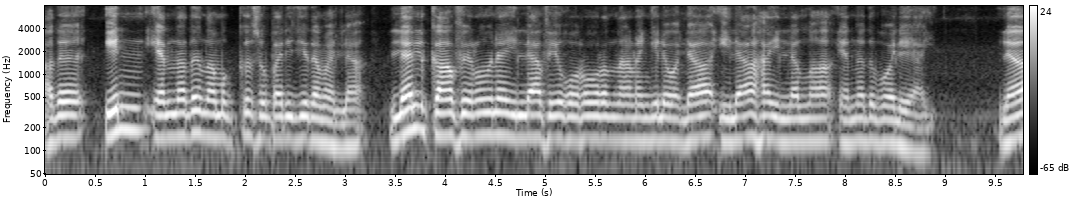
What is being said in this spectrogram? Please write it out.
അത് ഇൻ എന്നത് നമുക്ക് സുപരിചിതമല്ല. ലൽ കാഫിറൂന ഇല്ലാ ഫി ഖുറൂർ എന്നാണെങ്കിലോ ലാ ഇലാഹ ഇല്ലല്ലാ എന്നതുപോലെയായി ലാ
